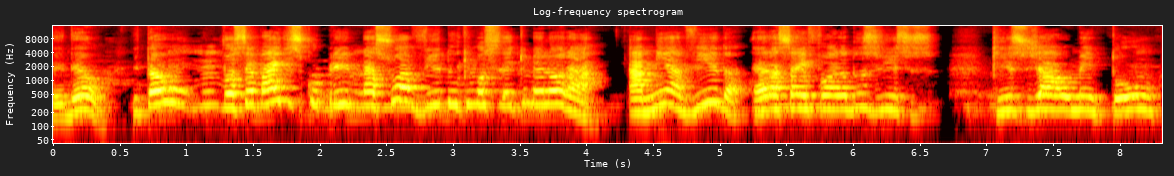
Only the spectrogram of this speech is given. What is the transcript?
Entendeu? Então, você vai descobrir na sua vida o que você tem que melhorar. A minha vida era sair fora dos vícios. Que isso já aumentou um,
